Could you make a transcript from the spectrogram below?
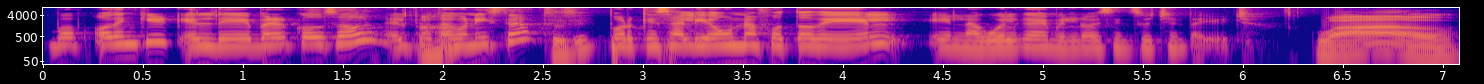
Bob Odenkirk, el de Better Call Saul, el protagonista, Sí, sí. porque salió una foto de él en la huelga de 1988. Wow.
